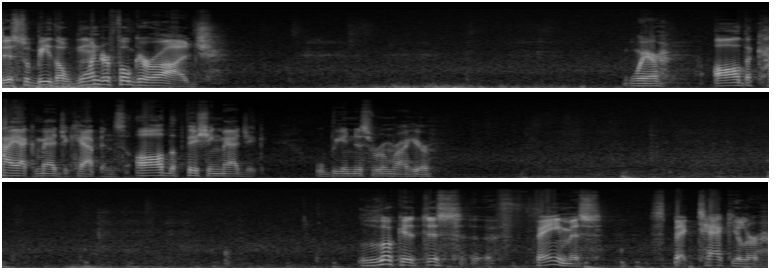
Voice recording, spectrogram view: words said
This will be the wonderful garage where all the kayak magic happens. All the fishing magic will be in this room right here. Look at this famous, spectacular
